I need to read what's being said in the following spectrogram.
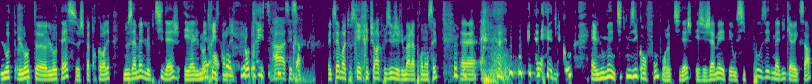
l'hôte, euh, l'hôtesse, je sais pas trop comment dire, nous amène le petit déj et elle L'autrice. L'autrice, ah c'est ça. Mais tu sais, moi, tout ce qui est écriture inclusive, j'ai du mal à prononcer. Euh, et du coup, elle nous met une petite musique en fond pour le petit-déj et j'ai jamais été aussi posé de ma vie qu'avec ça.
